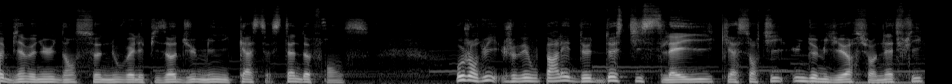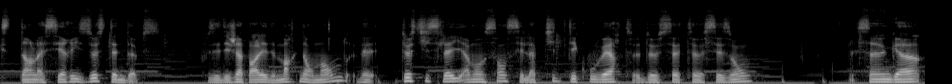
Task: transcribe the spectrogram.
et bienvenue dans ce nouvel épisode du mini-cast Stand Up France. Aujourd'hui, je vais vous parler de Dusty Slay qui a sorti une demi-heure sur Netflix dans la série The Stand-Ups. Je vous ai déjà parlé de Mark Normand. mais Dusty Slay, à mon sens, c'est la petite découverte de cette saison. C'est un gars,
